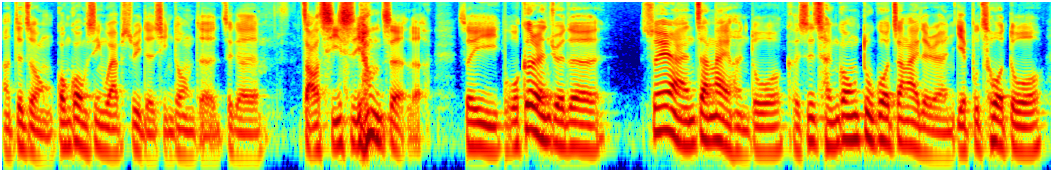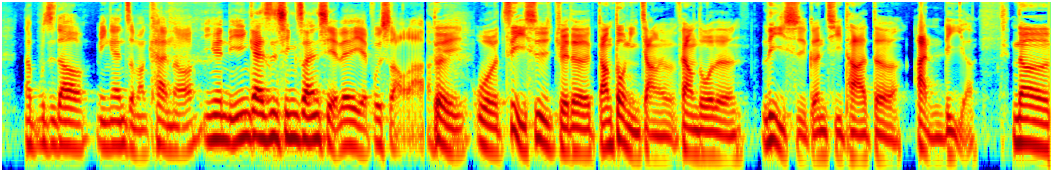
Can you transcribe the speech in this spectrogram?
啊、呃、这种公共性 Web Three 的行动的这个早期使用者了。所以我个人觉得，虽然障碍很多，可是成功度过障碍的人也不错多。那不知道明恩怎么看哦？因为你应该是心酸血泪也不少啦。对，我自己是觉得，刚豆你讲了非常多的历史跟其他的案例啊。那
